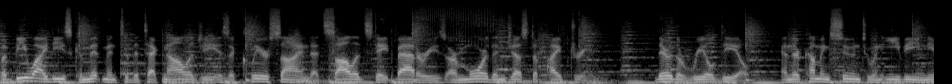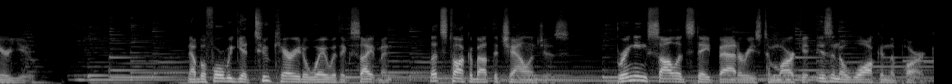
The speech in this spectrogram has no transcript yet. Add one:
But BYD's commitment to the technology is a clear sign that solid-state batteries are more than just a pipe dream. They're the real deal, and they're coming soon to an EV near you. Now before we get too carried away with excitement, let's talk about the challenges. Bringing solid-state batteries to market isn't a walk in the park.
